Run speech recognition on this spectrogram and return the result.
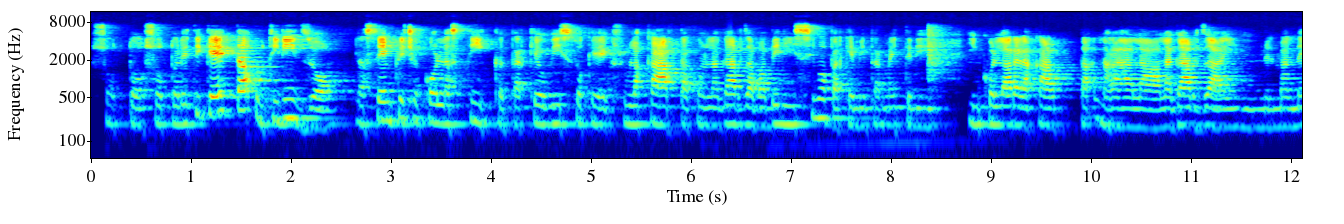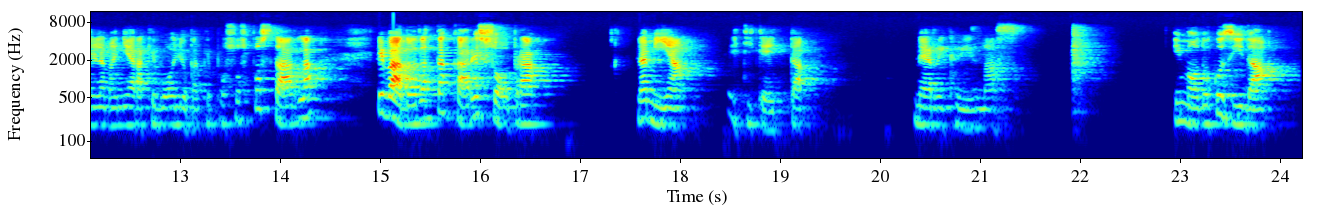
sotto, sotto l'etichetta, utilizzo la semplice colla stick perché ho visto che sulla carta con la garza va benissimo perché mi permette di incollare la, carta, la, la, la garza in, nel, nella maniera che voglio perché posso spostarla e vado ad attaccare sopra la mia etichetta Merry Christmas in modo così da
